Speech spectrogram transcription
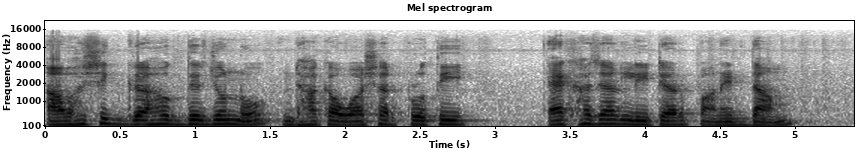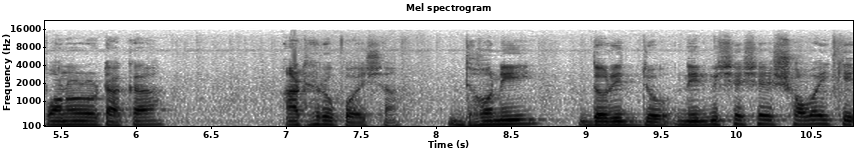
আবাসিক গ্রাহকদের জন্য ঢাকা ওয়াসার প্রতি এক হাজার লিটার পানির দাম পনেরো টাকা, আঠেরো পয়সা। ধনী, দরিদ্র, নির্বিশেষে সবাইকে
